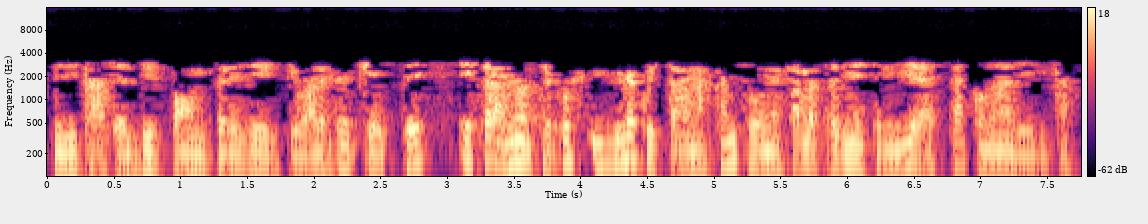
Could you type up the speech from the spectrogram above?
dedicati al beer pong per esempio o alle freccette e sarà inoltre possibile acquistare una canzone e farla trasmettere in diretta con una dedica.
